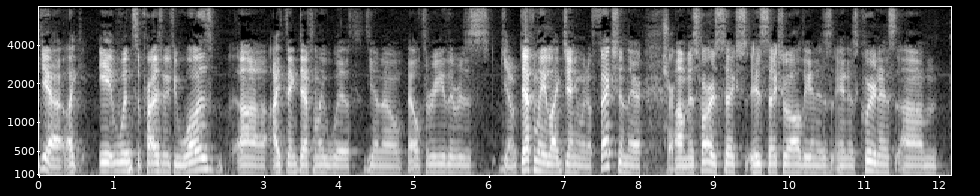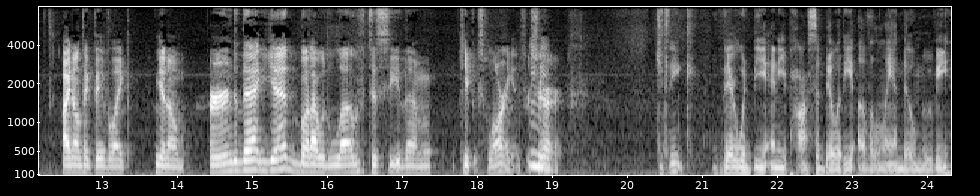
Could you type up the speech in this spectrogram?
yeah, like it wouldn't surprise me if he was. Uh, I think definitely with you know L three there was you know definitely like genuine affection there. Sure. Um, as far as sex, his sexuality and his and his queerness, um, I don't think they've like you know earned that yet. But I would love to see them keep exploring it for mm-hmm. sure. Do you think there would be any possibility of a Lando movie?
